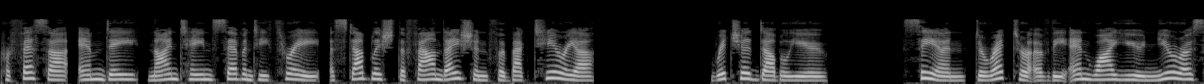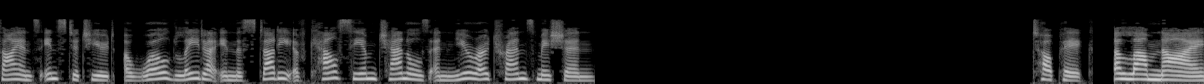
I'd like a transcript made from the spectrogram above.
Professor, M.D., 1973, established the Foundation for Bacteria. Richard W. Tsien, director of the NYU Neuroscience Institute, a world leader in the study of calcium channels and neurotransmission. Alumni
